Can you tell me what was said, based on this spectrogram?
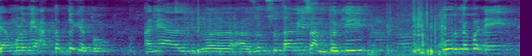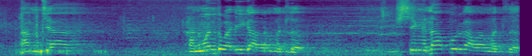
त्यामुळे मी आटप्त घेतो. आणि आज- अजून सुद्धा मी सांगतो की पूर्णपणे आमच्या हनुमंतवाडी गावामधलं शिंगणापूर गावामधलं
